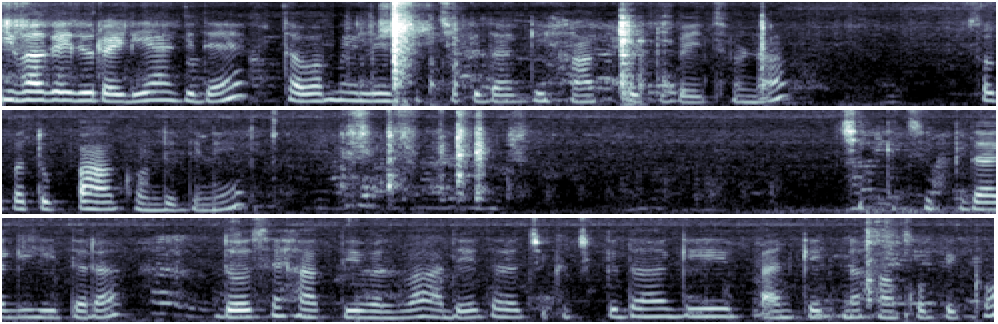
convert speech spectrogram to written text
ಇವಾಗ ಇದು ರೆಡಿಯಾಗಿದೆ ತವ ಮೇಲೆ ಚಿಕ್ಕ ಚಿಕ್ಕದಾಗಿ ಹಾಕಿಬಿಟ್ಟು ಬೇಯಿಸೋಣ. ಸ್ವಲ್ಪ ತುಪ್ಪ ಹಾಕ್ಕೊಂಡಿದ್ದೀನಿ. ಚಿಕ್ಕ ಚಿಕ್ಕದಾಗಿ ಈ ಥರ ದೋಸೆ ಹಾಕ್ತೀವಲ್ವ? ಅದೇ ಥರ ಚಿಕ್ಕ ಚಿಕ್ಕದಾಗಿ ಪ್ಯಾನ್ಕೇಕ್ನ ಹಾಕ್ಕೋಬೇಕು ಹಾಕೋಬೇಕು.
